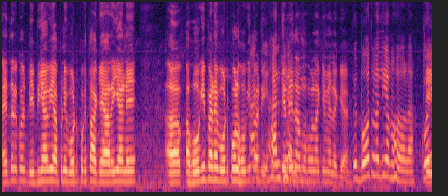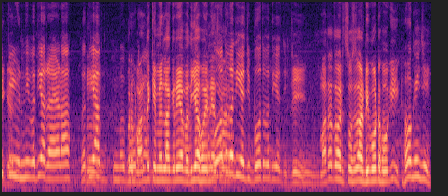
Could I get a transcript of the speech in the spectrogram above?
ਇੱਧਰ ਕੁਝ ਬੀਬੀਆਂ ਵੀ ਆਪਣੀ ਵੋਟ ਭੁਗਤਾ ਕੇ ਆ ਰਹੀਆਂ ਨੇ। ਅ, ਹੋ ਗਈ ਭੈਣੇ ਵੋਟ ਪੋਲ ਹੋ ਗਈ ਤੁਹਾਡੀ? ਹਾਂਜੀ, ਕਿਵੇਂ। ਦਾ ਮਾਹੌਲ ਆ ਕਿਵੇਂ ਲੱਗਿਆ? ਬ- ਬਹੁਤ ਵਧੀਆ ਮਾਹੌਲ ਆ। ਕੋਈ ਹੈ ਭੀੜ ਨਹੀਂ ਵਧੀਆ ਰੈਲ ਆ ਵਧੀਆ ਮ- ਵੋਟ ਪ੍ਰਬੰਧ ਕਿਵੇਂ ਲੱਗ ਰਿਹਾ? ਵਧੀਆ ਹੋਏ ਨੇ ਬਹੁਤ ਵਧੀਆ ਜੀ ਬਹੁਤ ਵਧੀਆ ਜੀ। ਜੀ। ਮਾਤਾ ਤੁਹਾਡੀ ਤੁਹਾਡੀ ਵੋਟ ਹੋ ਗਈ? ਹੋ ਗਈ ਜੀ।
